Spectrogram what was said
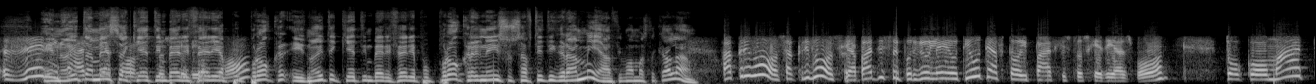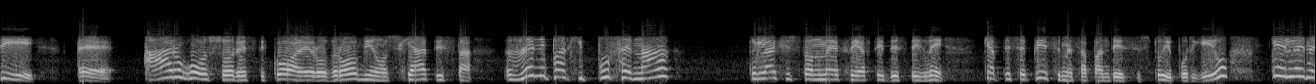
δεν Εννοείται υπάρχει μέσα ακόμη και στο την, περιφέρεια που σχεδιασμό. πρόκρι... Εννοείται και την περιφέρεια που πρόκρινε ίσως αυτή τη γραμμή, αν θυμάμαστε καλά. Ακριβώς, ακριβώς. Η απάντηση του Υπουργείου λέει ότι ούτε αυτό υπάρχει στο σχεδιασμό. Το κομμάτι ε, άργος ορεστικό αεροδρόμιο Σιάτιστα δεν υπάρχει πουθενά τουλάχιστον μέχρι αυτή τη στιγμή και από τις επίσημες απαντήσεις του Υπουργείου και λένε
